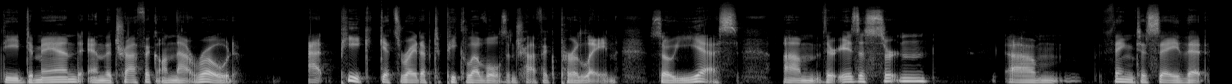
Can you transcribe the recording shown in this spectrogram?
the demand and the traffic on that road at peak gets right up to peak levels in traffic per lane. So, yes, um, there is a certain um, thing to say that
